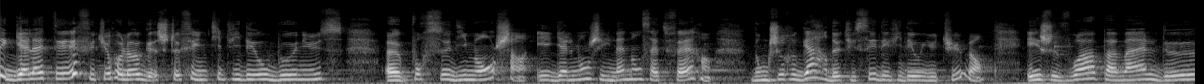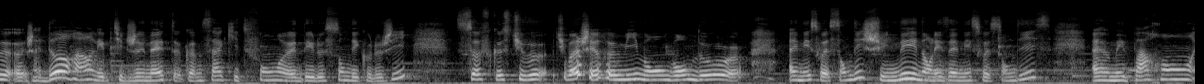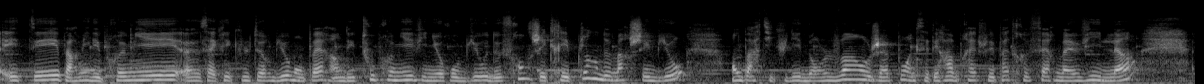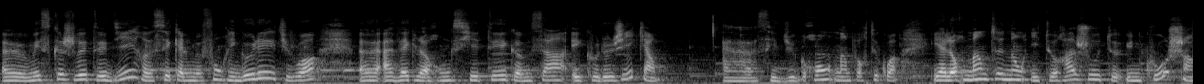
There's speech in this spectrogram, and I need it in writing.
c'est Galatée, futurologue. Je te fais une petite vidéo bonus euh, pour ce dimanche. Et également, j'ai une annonce à te faire. Donc, je regarde, tu sais, des vidéos YouTube et je vois pas mal de. Euh, j'adore hein, les petites jeunettes comme ça qui te font euh, des leçons d'écologie. Sauf que si tu veux, tu vois, j'ai remis mon bandeau années 70. Je suis née dans les années 70. mes parents étaient parmi les premiers agriculteurs bio. Mon père, un des tout premiers vignerons bio de France. J'ai créé plein de marchés bio, en particulier dans le vin, au Japon, etc. Bref, je ne vais pas te refaire ma vie là. Euh, mais ce que je veux te dire, c'est qu'elles me font rigoler, tu vois, euh, avec leur anxiété comme ça écologique. Euh, c'est du grand n'importe quoi. Et alors maintenant, ils te rajoutent une couche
